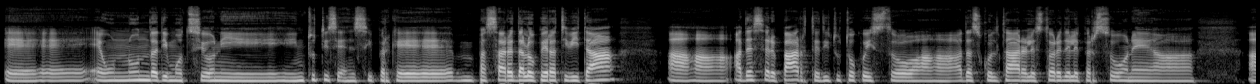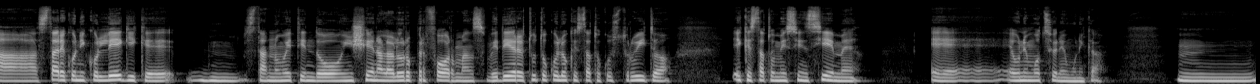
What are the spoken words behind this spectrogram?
è, è, un'onda di emozioni in tutti i sensi, perché passare dall'operatività a, ad essere parte di tutto questo, a, ad ascoltare le storie delle persone, a a stare con i colleghi che mh, mm, stanno mettendo in scena la loro performance, vedere tutto quello che è stato costruito e che è stato messo insieme è, è un'emozione unica. Mm,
